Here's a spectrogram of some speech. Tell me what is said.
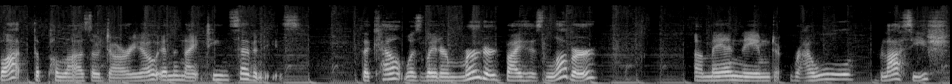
bought the Palazzo Dario in the 1970s. The Count was later murdered by his lover, a man named Raoul Blasich,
